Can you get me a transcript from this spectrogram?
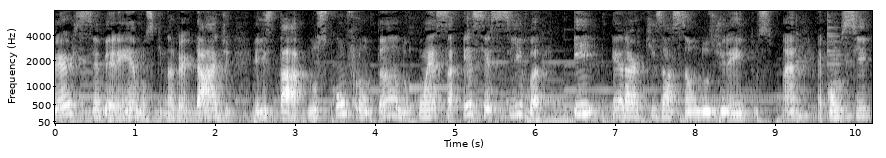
perceberemos que, na verdade, ele está nos confrontando com essa excessiva hierarquização dos direitos. Né? É como se,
